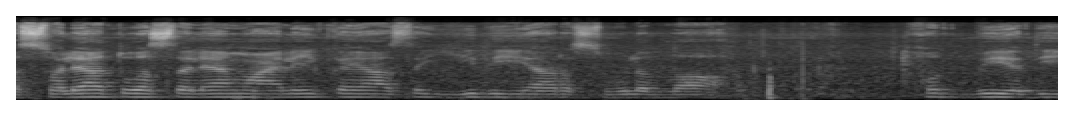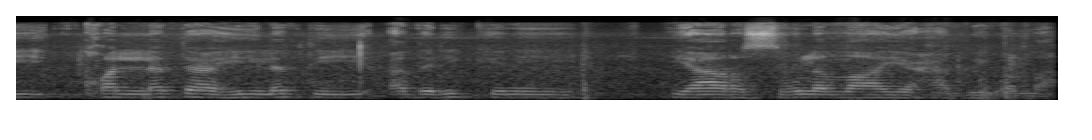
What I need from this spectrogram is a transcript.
الصلاة والسلام عليك يا سيدي يا رسول الله خذ بيدي قلت هيلتي أدركني يا رسول الله يا حبيب الله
